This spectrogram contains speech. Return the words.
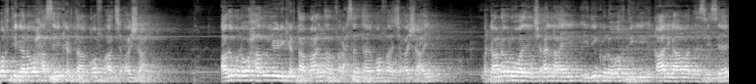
wakhtigana waxaad siin kartaa qof aad jeceshahay. Adiguna waxaad u yeedhi kartaa maalintaad faraxsan tahay qof aad jeceshahay. Marka annaguna waa idin jecel lahay idinkuna wakhtigii qaaligaa waadna siiseen.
